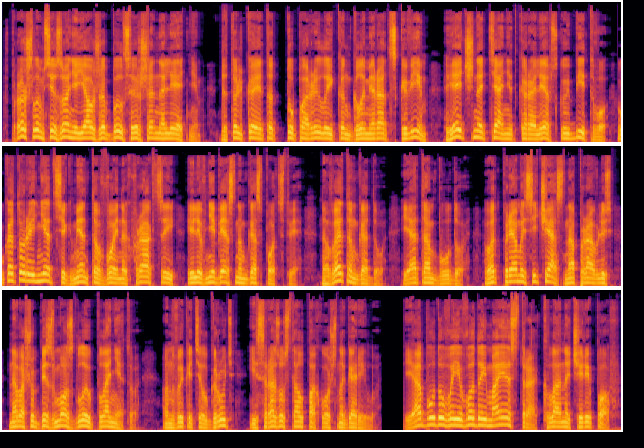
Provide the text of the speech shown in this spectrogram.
В прошлом сезоне я уже был совершеннолетним. Да только этот тупорылый конгломерат Сквим вечно тянет королевскую битву, у которой нет сегмента в войнах фракций или в небесном господстве. Но в этом году я там буду. Вот прямо сейчас направлюсь на вашу безмозглую планету. Он выкатил грудь и сразу стал похож на гориллу. «Я буду воеводой маэстро клана черепов».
